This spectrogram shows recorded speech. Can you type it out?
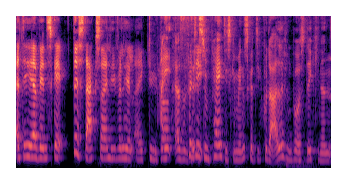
at det her venskab, det stak så alligevel heller ikke dybere. Nej, altså fordi... det, sympatiske mennesker, de kunne da aldrig finde på at stikke hinanden.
